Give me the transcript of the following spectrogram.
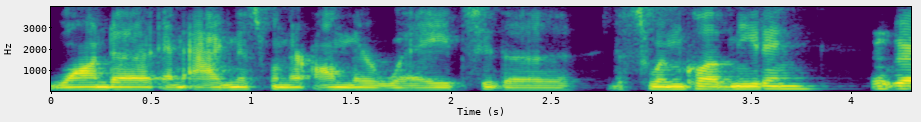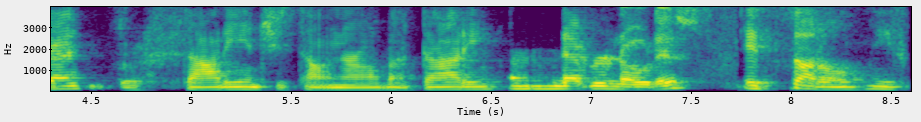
Wanda and Agnes when they're on their way to the the swim club meeting Okay. Dottie, and she's telling her all about Dottie. I've never noticed. It's subtle. He's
